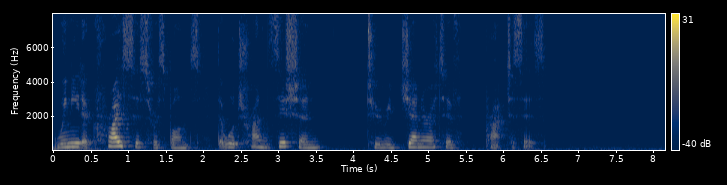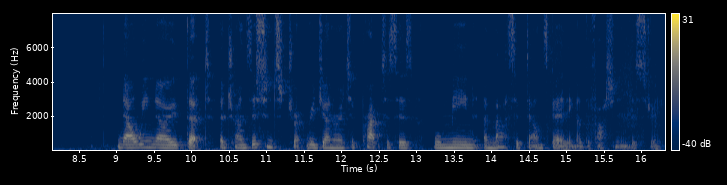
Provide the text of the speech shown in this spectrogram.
We need a crisis response that will transition to regenerative practices. Now we know that a transition to regenerative practices will mean a massive downscaling of the fashion industry.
